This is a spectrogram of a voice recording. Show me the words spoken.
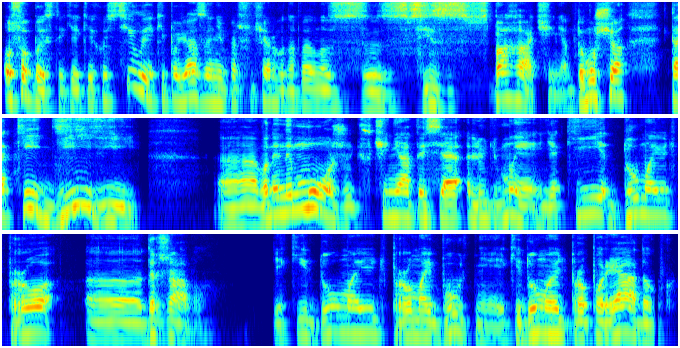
особистих якихось цілей, які пов'язані в першу чергу, напевно, з, з, зі збагаченням. Тому що такі дії. Е, Вони не можуть вчинятися людьми, які думають про е, державу, які думають про майбутнє, які думають про порядок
